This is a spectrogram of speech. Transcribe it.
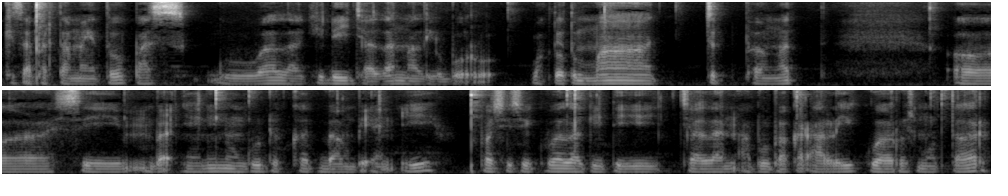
Kisah pertama itu pas gua lagi di jalan Malioboro. Waktu itu macet banget. Uh, si mbaknya ini nunggu deket Bank BNI posisi gua lagi di jalan Abu Bakar Ali gua harus muter.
